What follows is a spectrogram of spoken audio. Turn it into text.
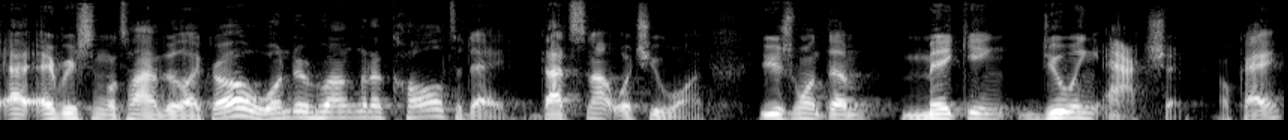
every single time they're like, oh, wonder who I'm going to call today. That's not what you want. You just want them making, doing action. Okay.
